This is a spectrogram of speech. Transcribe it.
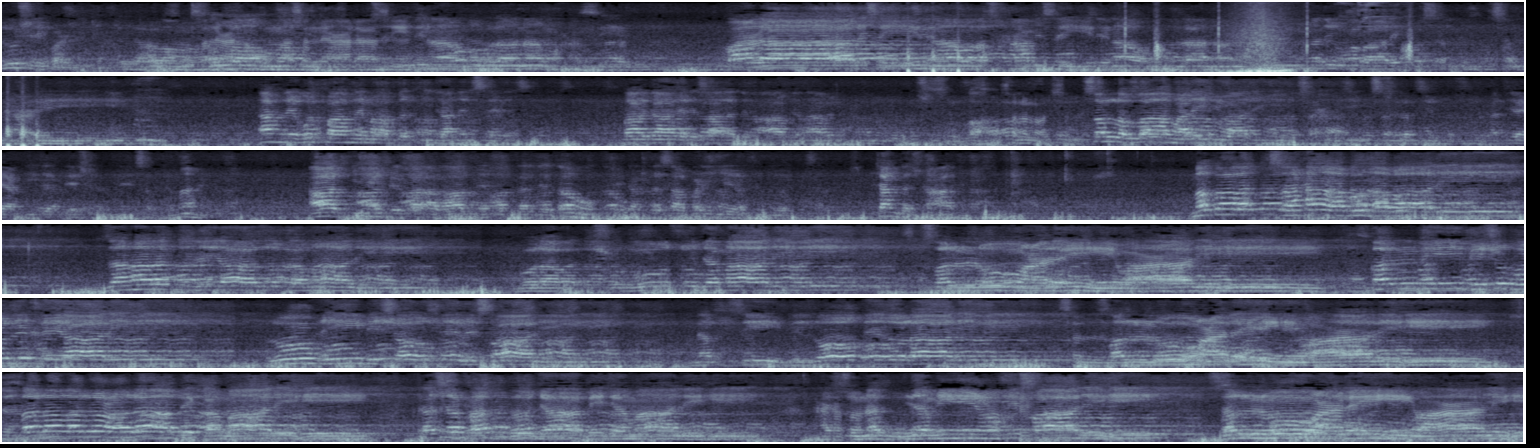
درود شریف پڑھ لیں۔ اللهم صل على سيدنا ومولانا محمد. وعلى آل سيدنا وأصحاب سيدنا ومولانا محمد وبارك وسلم وصل عليه اہل غرف اہل محبت کی جانب سے بارگاہ رسالت آپ جناب محمد رسول اللہ۔ صلى الله عليه وسلم۔ صلی اللہ علیہ وآلہ وسلم۔ عقیدت پیش کرنے سب جمع ہیں۔ آج کی محفل کا آغاز میں خود کر دیتا ہوں کہ ڈاکٹر صاحب پڑھیے چند اشعار۔ مطرت سحاب موالي ظهرت رياض كماله بلغت شموس جماله صلوا عليه وعاله قلبي بشغل خياله روحي بشوق وصاله نفسي بذوق ظلاله صلوا عليه وآله بلغ العلا بكماله كشف الدجى بجماله، حسنت جميع خصاله صلوا عليه وآله.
